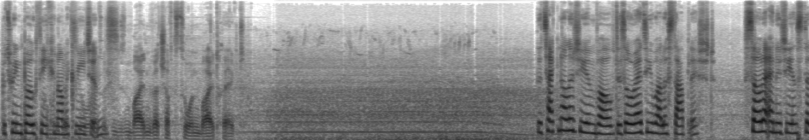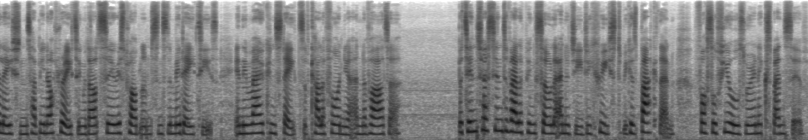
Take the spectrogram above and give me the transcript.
between both economic regions. The technology involved is already well established. Solar energy installations have been operating without serious problems since the mid-80s in the American states of California and Nevada. But interest in developing solar energy decreased because back then, fossil fuels were inexpensive.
